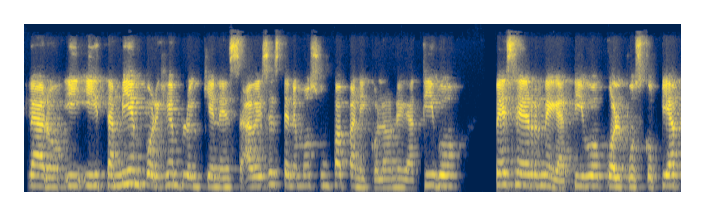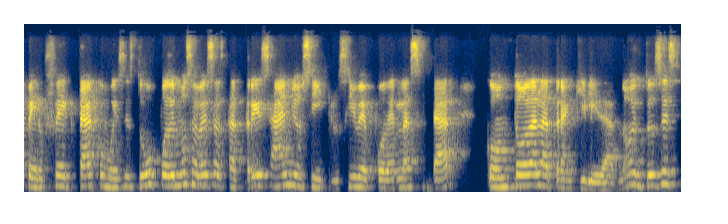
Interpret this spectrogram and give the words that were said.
Claro, y, también, por ejemplo, en quienes a veces tenemos un Papa Nicolau negativo, PCR negativo, colposcopía perfecta, como dices tú, podemos a veces hasta tres años inclusive poderla citar con toda la tranquilidad, ¿no? Entonces,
